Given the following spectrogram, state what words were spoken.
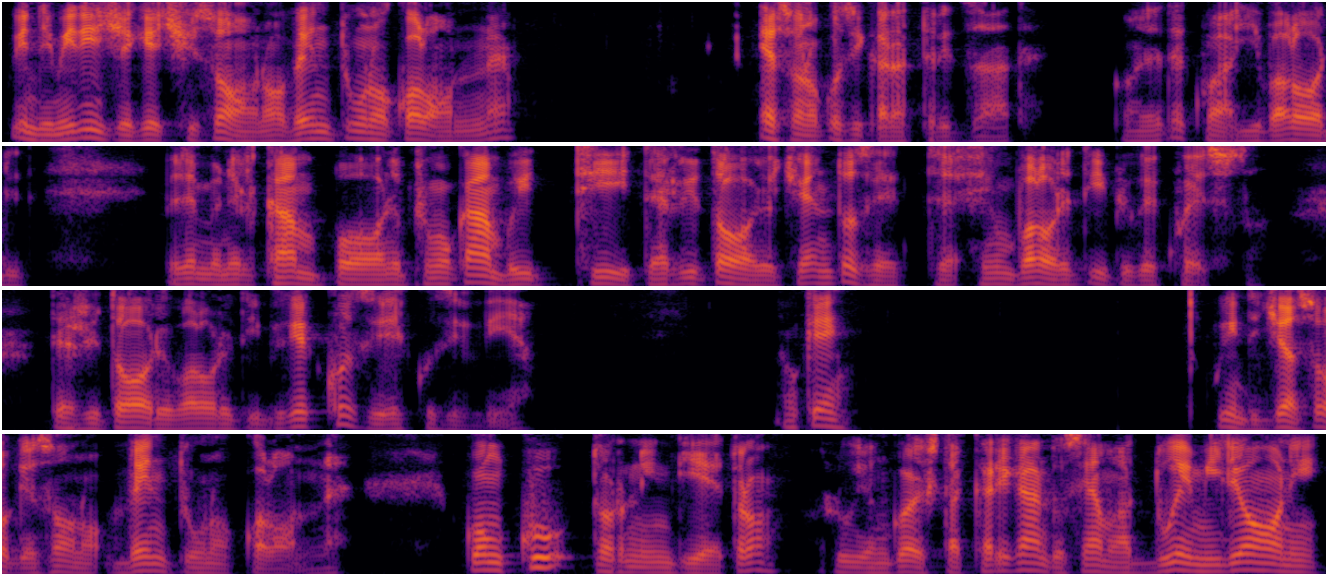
quindi mi dice che ci sono 21 colonne e sono così caratterizzate. Come vedete qua, i valori per esempio nel, campo, nel primo campo IT territorio 107 è un valore tipico è questo, territorio, valore tipico è così e così via. Ok? Quindi già so che sono 21 colonne. Con Q torno indietro, lui ancora sta caricando, siamo a 2 milioni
